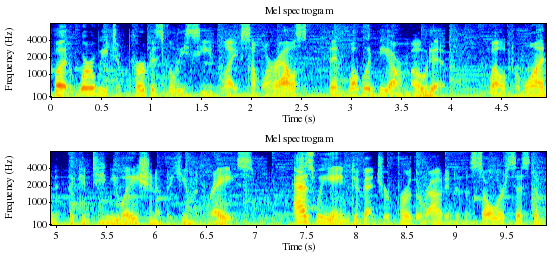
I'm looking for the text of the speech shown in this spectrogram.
But were we to purposefully seed life somewhere else, then what would be our motive? Well, for one, the continuation of the human race. As we aim to venture further out into the solar system,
